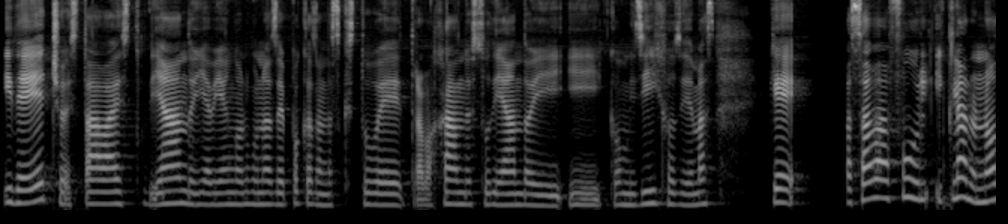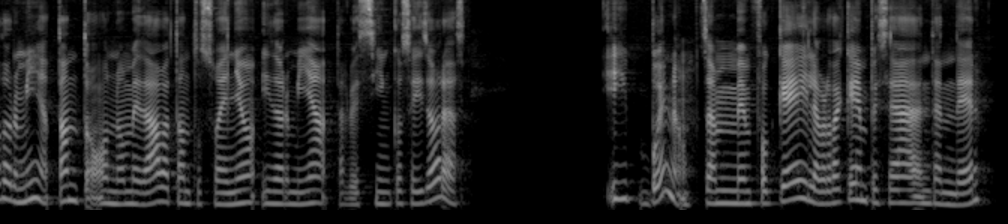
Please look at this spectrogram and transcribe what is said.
Y de hecho estaba estudiando y había algunas épocas en las que estuve trabajando, estudiando y, y con mis hijos y demás, que pasaba full y claro, no dormía tanto o no me daba tanto sueño y dormía tal vez cinco o seis horas. Y bueno, o sea, me enfoqué y la verdad que empecé a entender,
